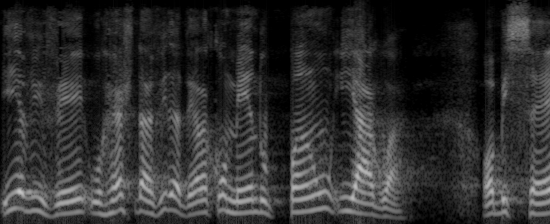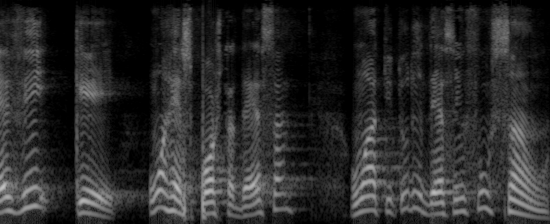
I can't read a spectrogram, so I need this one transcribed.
ia viver o resto da vida dela comendo pão e água. Observe que uma resposta dessa uma atitude dessa em função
